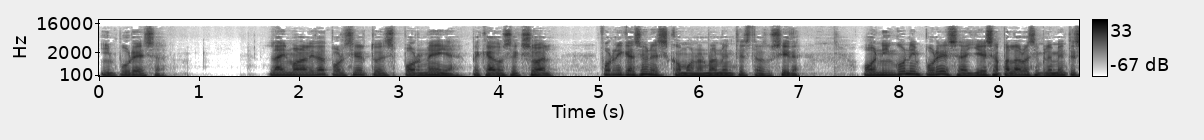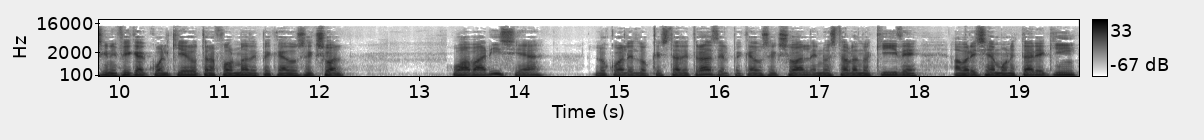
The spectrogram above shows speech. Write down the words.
impureza. La inmoralidad, por cierto, es porneia, pecado sexual. Fornicación es como normalmente es traducida. O ninguna impureza, y esa palabra simplemente significa cualquier otra forma de pecado sexual. o avaricia, lo cual es lo que está detrás del pecado sexual. Él no está hablando aquí de avaricia monetaria, aquí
